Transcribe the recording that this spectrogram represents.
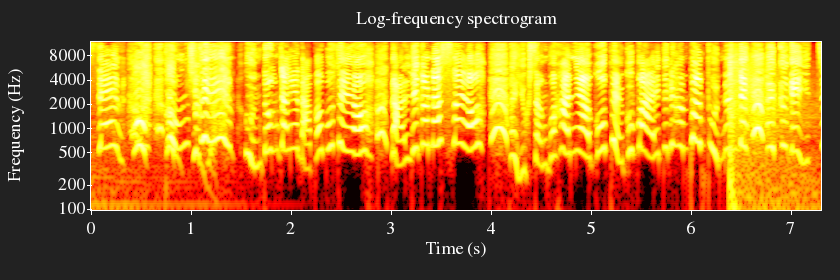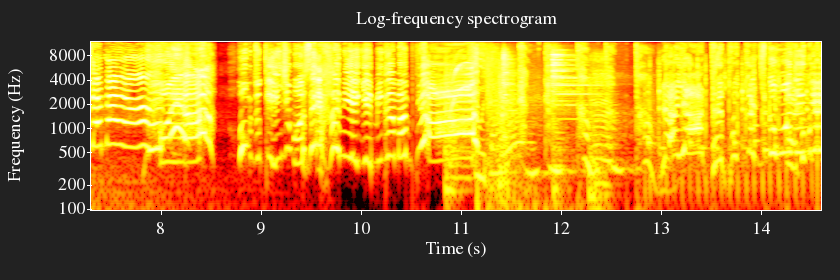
쌤, 운동장에 나가보세요. 난리가 났어요. 육상부 한이하고 배구부 아이들이 한판 붙는데 그게 있잖아요. 뭐야? 홍두깨 25세 한이에게 민감한 편! 우당탕탕 펑펑펑. 야야 대포까지 동원했냐?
